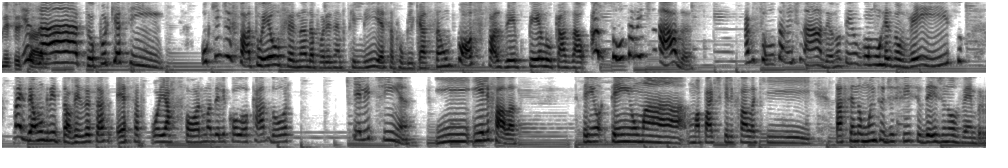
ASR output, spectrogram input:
necessário. Exato, porque assim, o que de fato eu, Fernanda, por exemplo, que li essa publicação, posso fazer pelo casal? Absolutamente nada. Absolutamente nada. Eu não tenho como resolver isso, mas é um grito. Talvez essa, essa foi a forma dele colocar a dor que ele tinha. E, e ele fala: tem, tem uma, uma parte que ele fala que está sendo muito difícil desde novembro.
